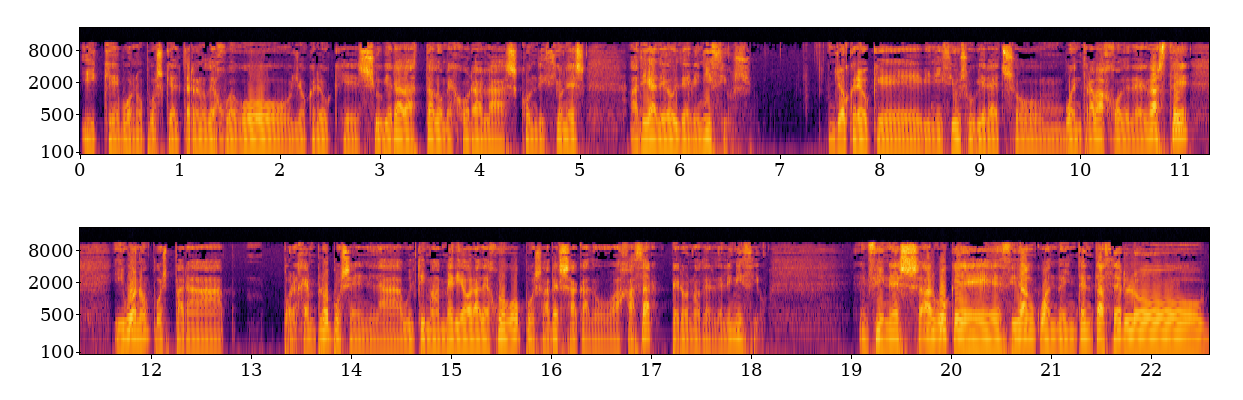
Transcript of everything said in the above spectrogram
y que bueno pues que el terreno de juego yo creo que se hubiera adaptado mejor a las condiciones a día de hoy de Vinicius. Yo creo que Vinicius hubiera hecho un buen trabajo de desgaste y bueno pues para por ejemplo pues en la última media hora de juego pues haber sacado a Hazard pero no desde el inicio. En fin, es algo que Zidane cuando intenta hacerlo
